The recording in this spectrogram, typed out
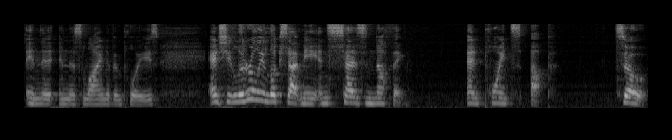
in the in this line of employees, and she literally looks at me and says nothing, and points up. So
